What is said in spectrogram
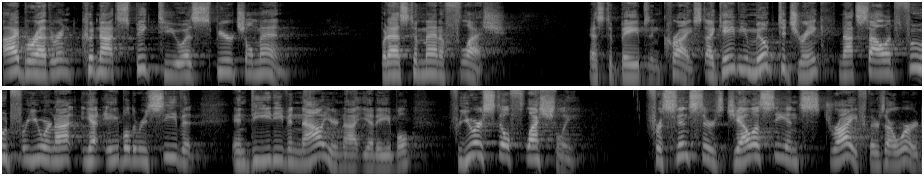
I, brethren, could not speak to you as spiritual men, but as to men of flesh, as to babes in Christ. I gave you milk to drink, not solid food, for you were not yet able to receive it. Indeed, even now you're not yet able, for you are still fleshly. For since there's jealousy and strife, there's our word,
